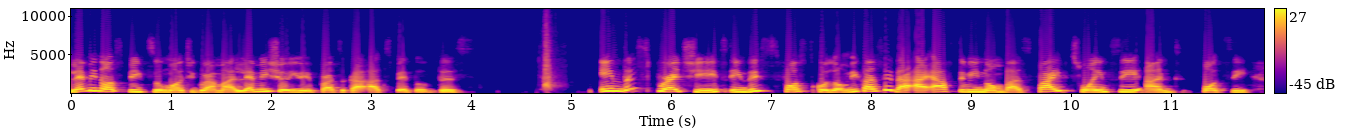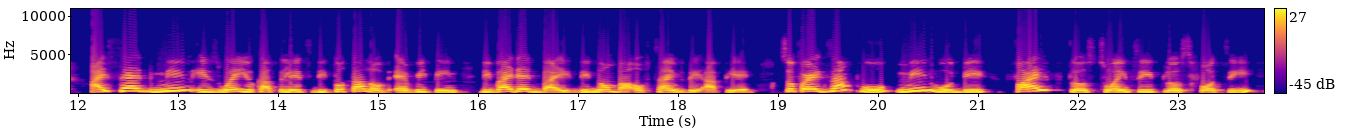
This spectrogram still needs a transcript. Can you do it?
Let me not speak too much grammar. Let me show you a practical aspect of this. In this spreadsheet, in this first column, you can see that I have three numbers, 5, 20, and 40. I said mean is when you calculate the total of everything divided by the number of times they appear. So for example, mean would be 5 plus 20 plus 40,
